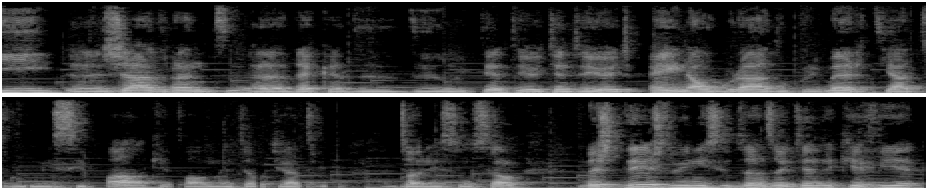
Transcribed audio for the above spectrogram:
e uh, já durante a década de 80 e 88 é inaugurado o primeiro teatro municipal, que atualmente é o Teatro António Assunção, mas desde o início dos anos 80 que havia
